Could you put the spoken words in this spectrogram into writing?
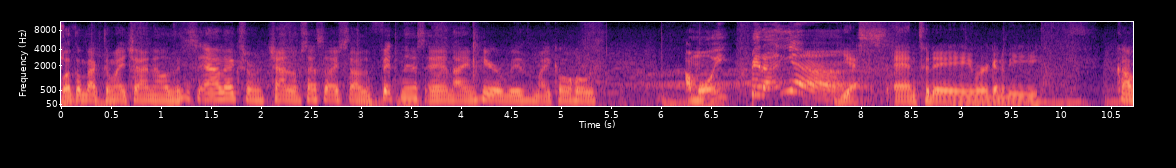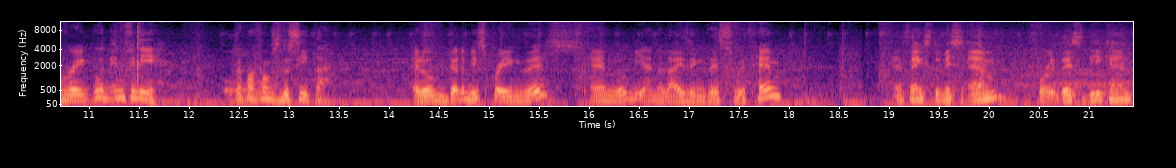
Welcome back to my channel. This is Alex from channel of Sense Lifestyle and Fitness and I'm here with my co-host Amoy Piranya! Yes, and today we're gonna be covering Oud Infini, the Parfums Dosita. And we're gonna be spraying this, and we'll be analyzing this with him. And thanks to Miss M for this decant.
